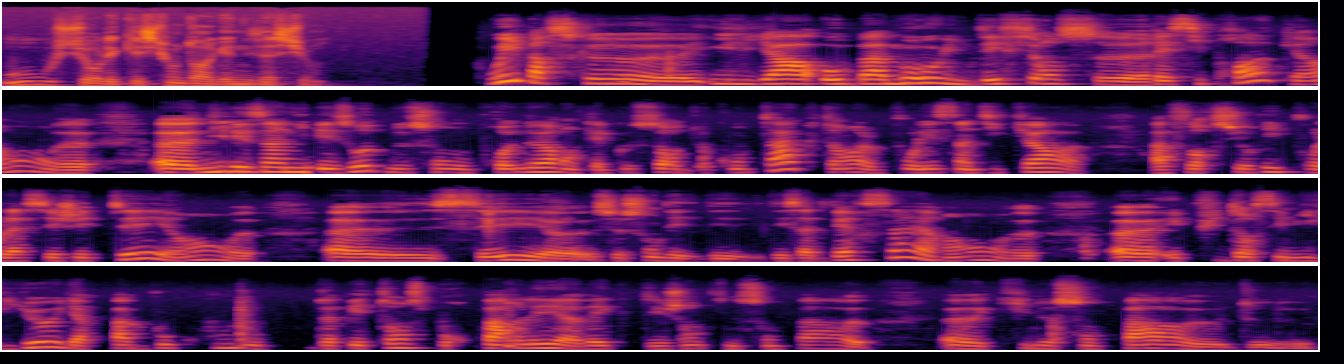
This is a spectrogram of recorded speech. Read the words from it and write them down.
ou sur les questions d'organisation. Oui, parce que euh, il y a au bas mot une défiance euh, réciproque. Hein, euh, ni les uns ni les autres ne sont preneurs en quelque sorte de contact. Hein, pour les syndicats, a fortiori pour la CGT, hein, c'est, ce sont des, des, adversaires. Hein, et puis dans ces milieux, il n'y a pas beaucoup d'appétence pour parler avec des gens qui ne sont pas, qui ne sont pas de,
